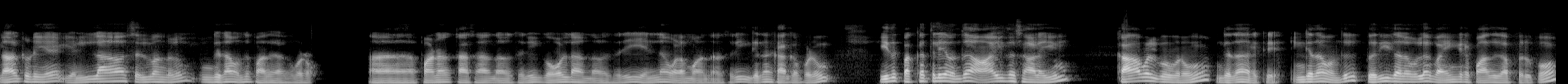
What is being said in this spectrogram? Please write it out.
நாட்டுடைய எல்லா செல்வங்களும் இங்கே தான் வந்து பாதுகாக்கப்படும். பணம் காசாக இருந்தாலும் சரி கோல்டாக இருந்தாலும் சரி என்ன வளமாக இருந்தாலும் சரி இங்கே தான் காக்கப்படும். இது பக்கத்துலேயே வந்து ஆயுத சாலையும் காவல் கோபுரமும் இங்கே தான் இருக்குது இங்கே தான் வந்து பெரிதளவில் பயங்கர பாதுகாப்பு இருக்கும்.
